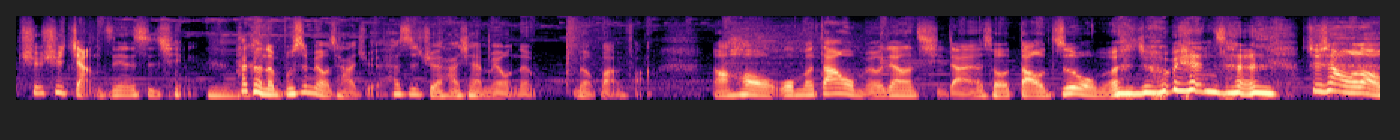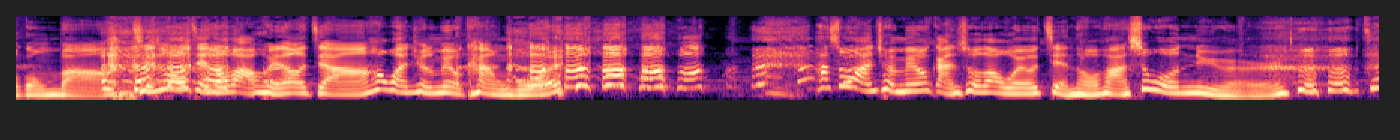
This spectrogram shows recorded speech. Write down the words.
去去讲这件事情。嗯、他可能不是没有察觉，他是觉得他现在没有那没有办法。然后我们当我们有这样的期待的时候，导致我们就变成 就像我老公吧，其实我剪头发回到家，他完全都没有看过。他说完全没有感受到我有剪头发，是我女儿，真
